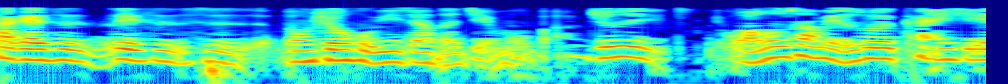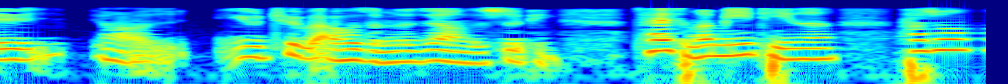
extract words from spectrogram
大概是类似是龙兄虎弟这样的节目吧，就是网络上面有时候会看一些啊 YouTube 啊或什么的这样的视频，猜什么谜题呢？他说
